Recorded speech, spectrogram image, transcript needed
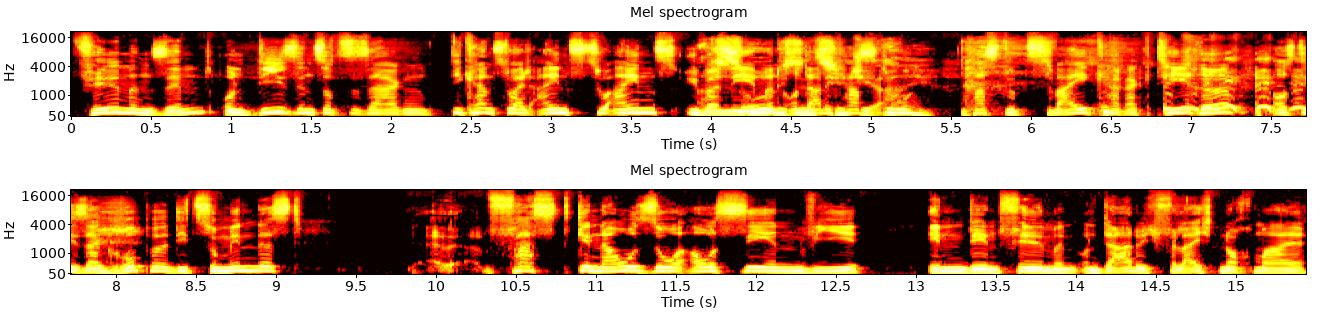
Filmen sind und die sind sozusagen, die kannst du halt eins zu eins übernehmen die und sind dadurch hast du, CGI. hast du zwei Charaktere aus dieser Gruppe, die zumindest fast genauso aussehen wie in den Filmen und dadurch vielleicht noch mal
